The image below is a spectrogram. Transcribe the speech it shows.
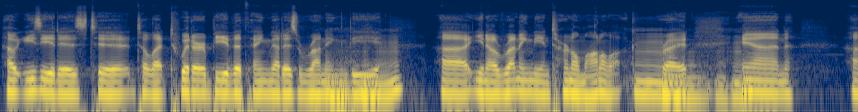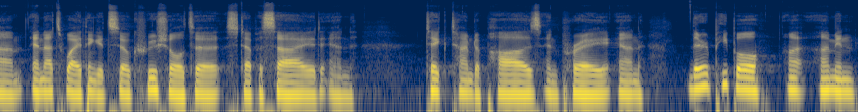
how easy it is to to let Twitter be the thing that is running Mm-hmm. the, uh, you know, running the internal monolog right? Mm-hmm. And um, and that's why I think it's so crucial to step aside and take time to pause and pray. And there are people. Uh, I mean,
